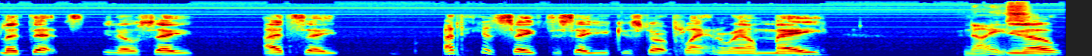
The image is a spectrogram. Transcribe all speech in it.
let that you know say. I'd say, I think it's safe to say you can start planting around May. Nice. You know,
